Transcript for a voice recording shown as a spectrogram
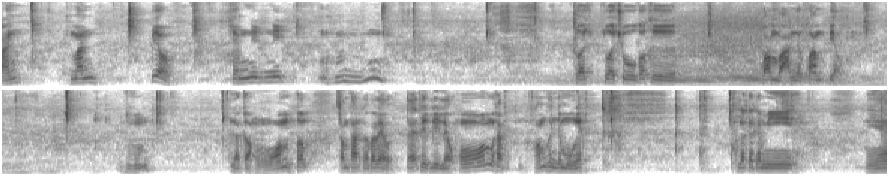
าน มันเปรี้ยวเค็มนิดนิดๆตัวตัวชูก็คือ ความหวานกับความเปรี้ยว แล้วก็หอมเพราะ สัมผัสกับไปแล้ว แต่ถึกดินแล้วหอมครับหอมขึ้นจมูกเลย แล้วก็จะมีเนี่ย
